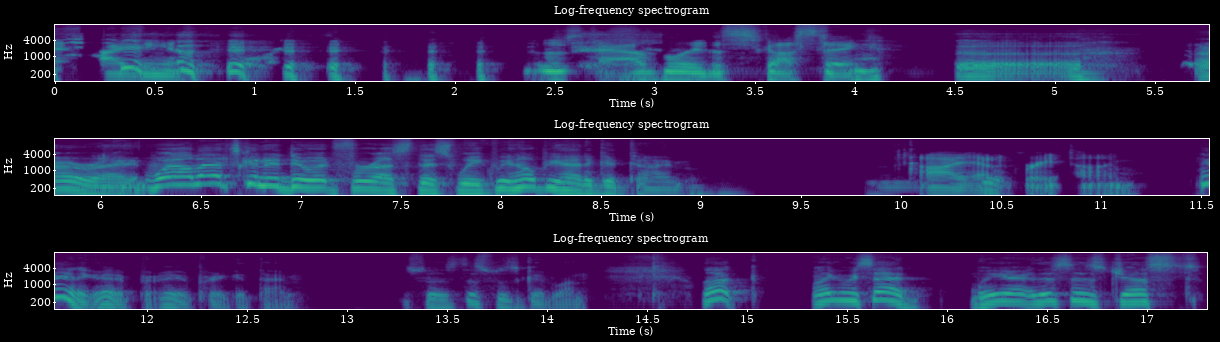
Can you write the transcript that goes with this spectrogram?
hiding. in It was absolutely disgusting. Uh, all right. Well, that's going to do it for us this week. We hope you had a good time. I had a great time. I had a, good, pretty, pretty good time. This was this was a good one. Look, like we said, we are. This is just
